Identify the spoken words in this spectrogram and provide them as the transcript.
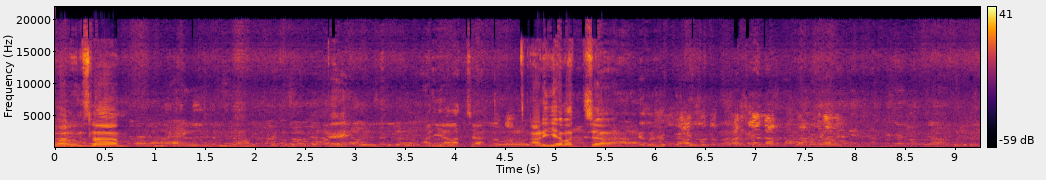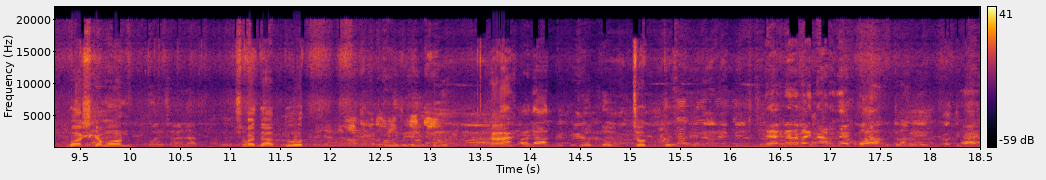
ওয়ালাইকুম আসসালাম। আরিয়া বাচ্চা। বয়স কেমন? ছয় দাঁত দুধ। হ্যাঁ? চোদ্দ। হ্যাঁ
